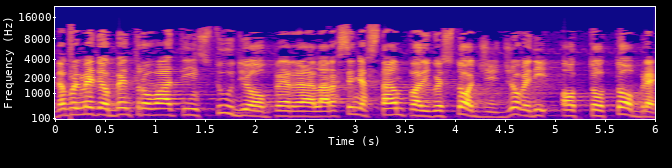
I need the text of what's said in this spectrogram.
dopo il meteo ben trovati in studio per la rassegna stampa di quest'oggi, giovedì 8 ottobre.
